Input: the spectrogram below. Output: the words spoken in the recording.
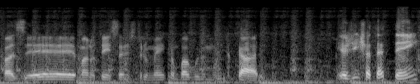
Fazer manutenção de instrumento é um bagulho muito caro. E a gente até tem.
